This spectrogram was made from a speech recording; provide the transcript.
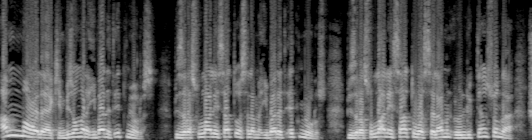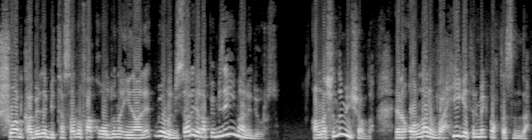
Ama ve lakin biz onlara ibadet etmiyoruz. Biz Resulullah Aleyhisselatü Vesselam'a ibadet etmiyoruz. Biz Resulullah Aleyhisselatü Vesselam'ın öldükten sonra şu an kabirde bir tasarruf hakkı olduğuna inan etmiyoruz. Biz sadece Rabbimize iman ediyoruz. Anlaşıldı mı inşallah? Yani onlar vahiy getirmek noktasında,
